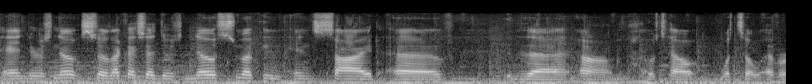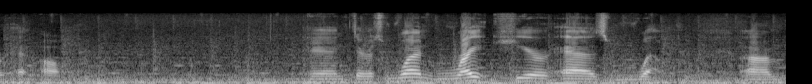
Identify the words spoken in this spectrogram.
And there's no so like I said there's no smoking inside of the um, hotel whatsoever at all. And there's one right here as well. Um,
